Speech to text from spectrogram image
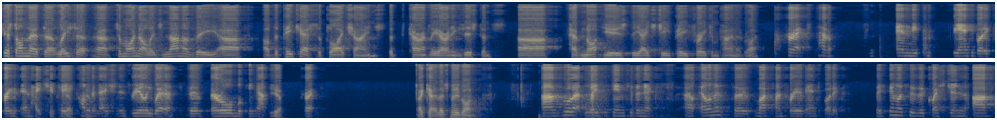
Just on that, uh, Lisa, uh, to my knowledge, none of the uh, of the PCAS supply chains that currently are in existence uh, have not used the HGP-free component, right? Correct. Have, and the, the antibiotic-free and HGP yep, combination yep. is really where they're, they're all looking at. Yeah. Correct. Okay, let's move on. Um, well, that leads us into the next uh, element, so lifetime free of antibiotics. So similar to the question asked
